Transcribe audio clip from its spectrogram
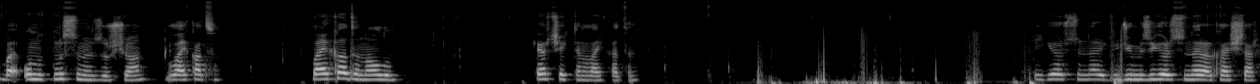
Ba- unutmuşsunuzdur şu an. Like atın. Like atın oğlum. Gerçekten like atın. Bir görsünler, gücümüzü görsünler arkadaşlar.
